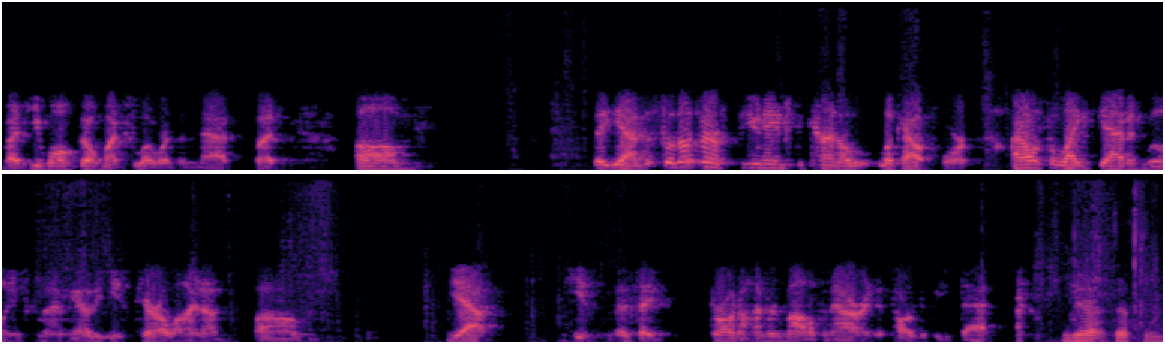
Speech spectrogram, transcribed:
but he won't go much lower than that. But, um, but yeah, so those are a few names to kind of look out for. I also like Gavin Williams coming out of East Carolina. Um, yeah, he's as they throwing 100 miles an hour, and it's hard to beat that. Yeah, definitely.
